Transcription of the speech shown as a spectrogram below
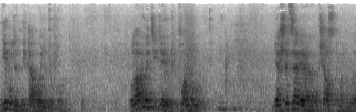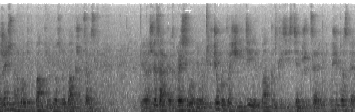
не будет ни того, ни другого. Улавливаете идею, формулу? Я в Швейцарии общался, там одна была женщина, работает в банке, у нее свой банк швейцарский. Швейцарка спросила у него, в чем будет вообще идея банковской системы Швейцарии? Очень простая.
